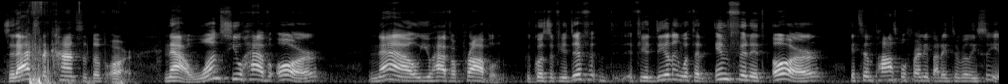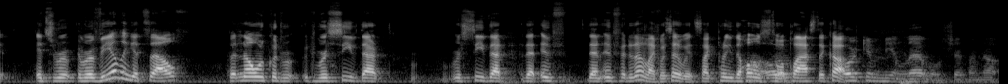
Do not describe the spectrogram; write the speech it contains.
So that's the concept of or. Now, once you have or, now you have a problem because if you're diff- if you're dealing with an infinite or, it's impossible for anybody to really see it. It's re- revealing itself, but no one could re- receive that receive that that, inf- that infinite or. Like I said, it's like putting the holes to a plastic cup. Or can be in level, Shefa no.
